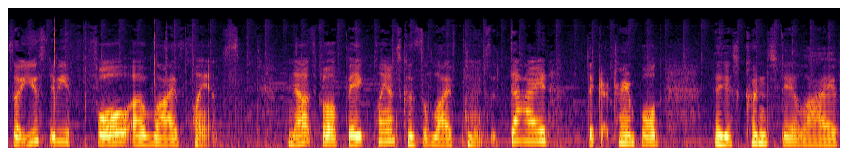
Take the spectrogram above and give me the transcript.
So it used to be full of live plants. Now it's full of fake plants because the live plants have died, they got trampled, they just couldn't stay alive.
